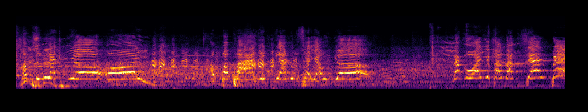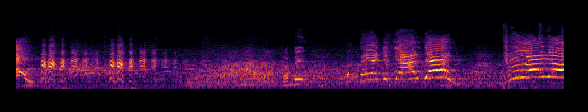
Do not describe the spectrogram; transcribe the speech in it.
Ang bigat nyo, oy! Ang papangit nga nung sayaw nyo! Nakuha nyo ba mag-selfie? Tabi, Patayan nyo si Alden! Ruelio!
